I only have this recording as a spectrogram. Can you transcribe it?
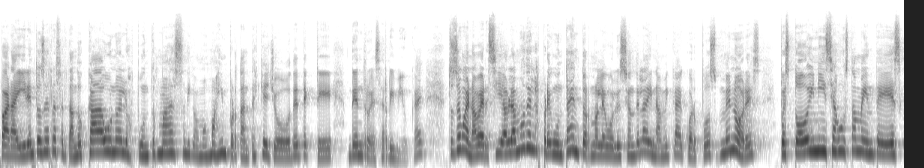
para ir entonces resaltando cada uno de los puntos más, digamos, más importantes que yo detecté dentro de ese review. ¿okay? Entonces, bueno, a ver, si hablamos de las preguntas en torno a la evolución de la dinámica de cuerpos menores, pues todo inicia justamente es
